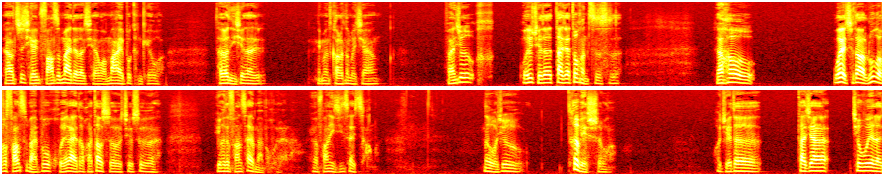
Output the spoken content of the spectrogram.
然后之前房子卖掉的钱，我妈也不肯给我。她说你现在。你们搞得那么僵，反正就，我就觉得大家都很自私。然后，我也知道，如果房子买不回来的话，到时候就这个，有可能房子再也买不回来了，因为房子已经在涨了。那我就特别失望。我觉得大家就为了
